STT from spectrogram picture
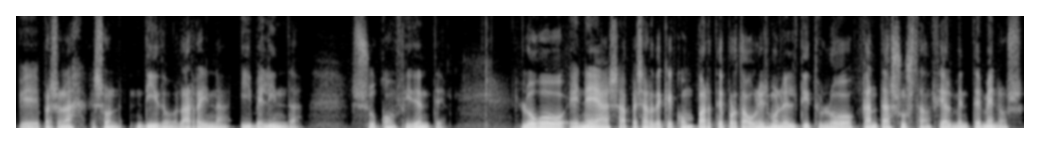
eh, personajes, que son Dido, la reina, y Belinda, su confidente. Luego Eneas, a pesar de que comparte protagonismo en el título, canta sustancialmente menos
